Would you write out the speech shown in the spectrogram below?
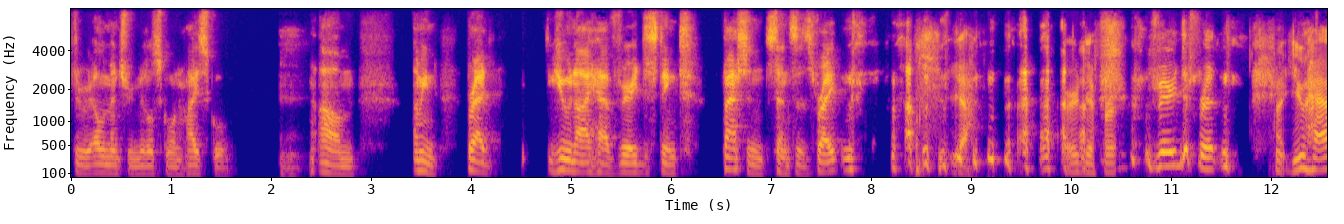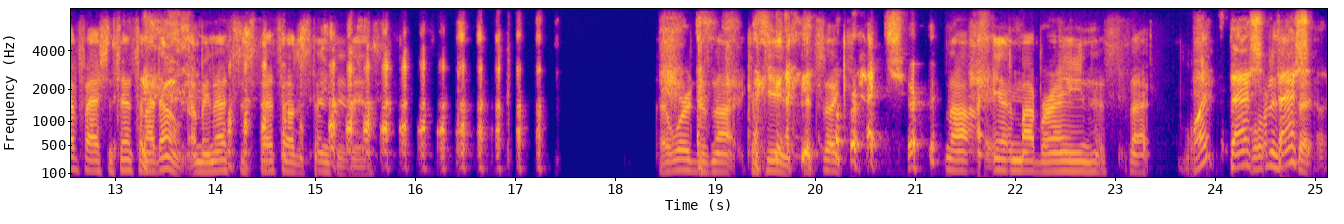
through elementary middle school and high school Mhm. um i mean brad you and i have very distinct fashion senses right Yeah. Very different. very different You have fashion sense and I don't. I mean, that's just that's how distinct it is. That word does not compute. It's like right sure not in my brain. It's not what? fashion What is fashion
